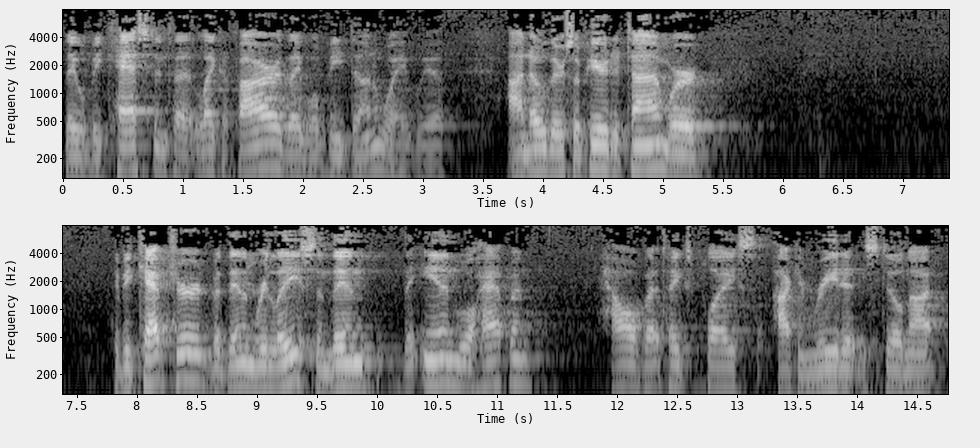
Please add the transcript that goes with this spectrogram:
They will be cast into that lake of fire. They will be done away with. I know there's a period of time where he'll be captured, but then released, and then the end will happen. How that takes place, I can read it and still not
